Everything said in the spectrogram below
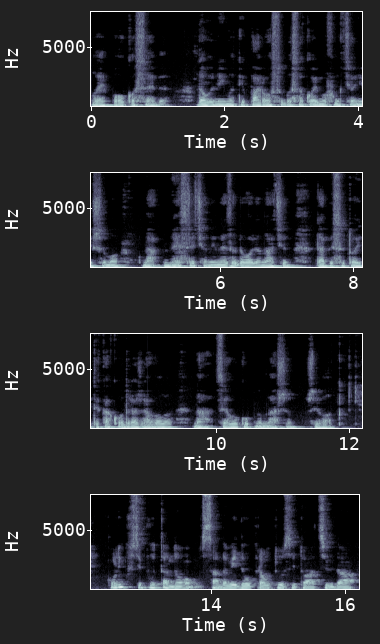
lepo oko sebe dovoljno imati par osoba sa kojima funkcionišemo na nesrećan i nezadovoljan način da bi se to i tekako odražavalo na celokupnom našem životu. Koliko si puta do sada vide upravo tu situaciju da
